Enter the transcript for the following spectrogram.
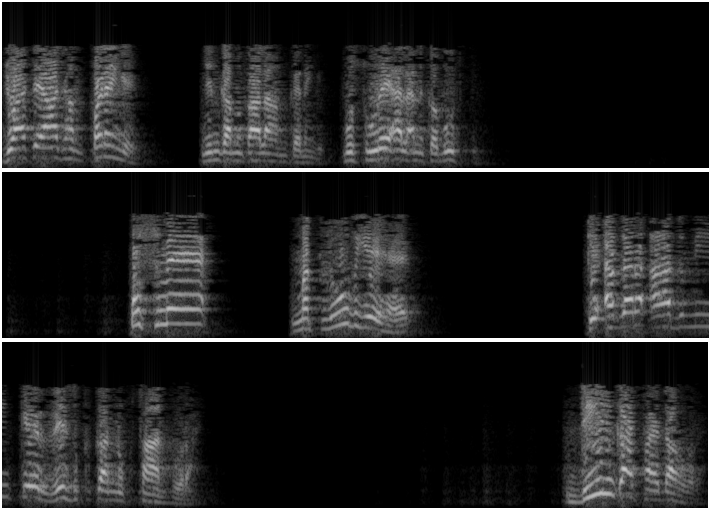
جو ایسے آج ہم پڑھیں گے، جن کا مطالعہ ہم کریں گے۔ وہ سورہ العنکبوت کی۔ اس میں مطلوب یہ ہے کہ اگر آدمی کے رزق کا نقصان ہو رہا ہے دین کا فائدہ ہو رہا ہے،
